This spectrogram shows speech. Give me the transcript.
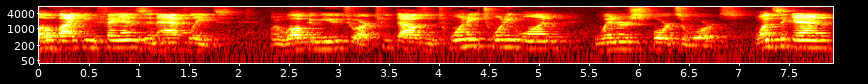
Hello, Viking fans and athletes. I want to welcome you to our 2020-21 Winter Sports Awards. Once again,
